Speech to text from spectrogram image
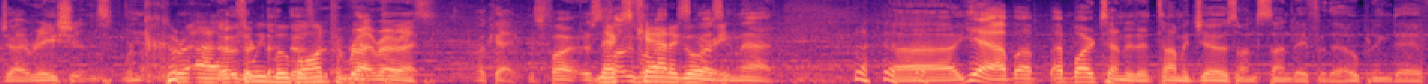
gyrations. We're not, Correct. Uh, those can we move those on from right, that, right, please? right. Okay. As far as Next long as we're category. discussing that. uh, yeah, I, I bartended at Tommy Joe's on Sunday for the opening day of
